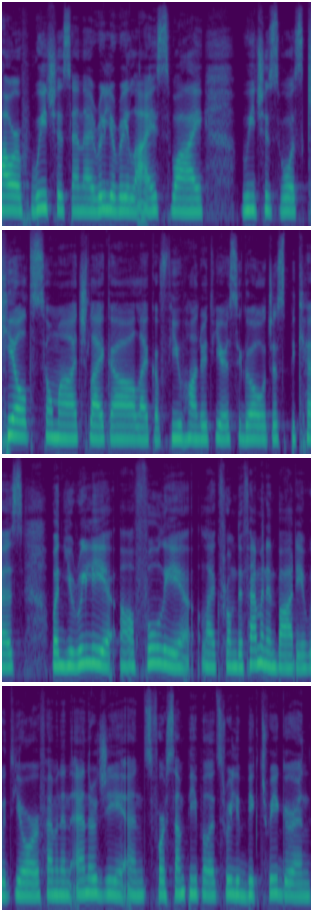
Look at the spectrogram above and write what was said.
power of witches. And i really realized guys why witches was killed so much like uh, like a few hundred years ago just because when you really uh, fully like from the feminine body with your feminine energy and for some people it's really big trigger and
